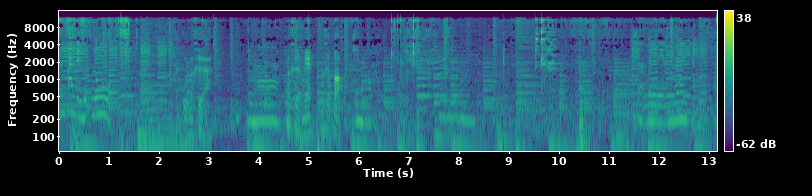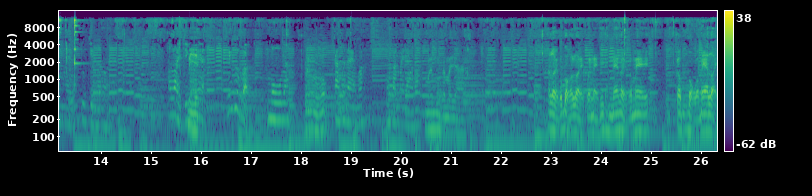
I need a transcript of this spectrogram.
ซึ่งปั้นเป็นลูกตระกูลมะเขือๆ ดีมากมะเขือเม็ดมะเขือเปอกกินว่ะอืมสามีเลี้ยงง่ายจังทำไมดูกินอร่อย อร่อยจริงไหมเนี่ย นี่คือแบบโมไหมไม่หมูการแสดงปะโมการมายาปะไม่หมูธรรมยา อร่อยก็บอกอร่อย วันไหนที่ทำไม่อร่อยก็ไม่ ก็บอกว่าไม่อร่อย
